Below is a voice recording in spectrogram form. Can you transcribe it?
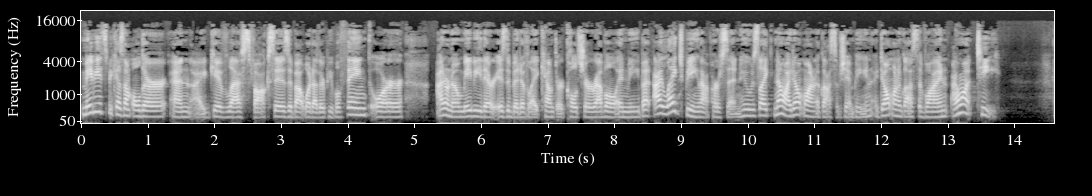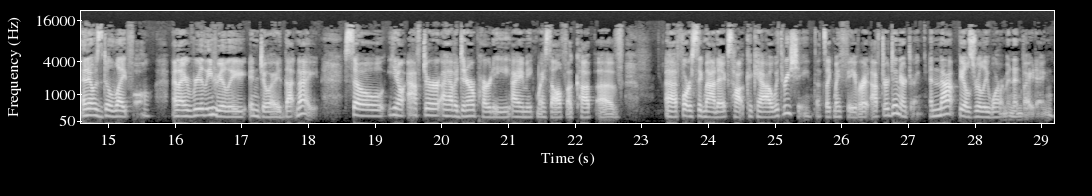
Maybe it's because I'm older and I give less foxes about what other people think, or I don't know, maybe there is a bit of like counterculture rebel in me, but I liked being that person who was like, no, I don't want a glass of champagne. I don't want a glass of wine. I want tea. And it was delightful. And I really, really enjoyed that night. So, you know, after I have a dinner party, I make myself a cup of uh, Four Sigmatic's hot cacao with reishi. That's like my favorite after dinner drink. And that feels really warm and inviting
